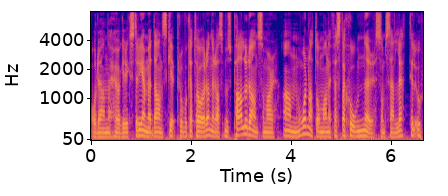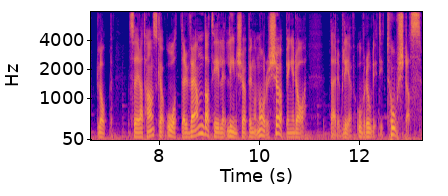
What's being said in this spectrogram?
Och den högerextreme danske provokatören Rasmus Paludan som har anordnat de manifestationer som sedan lett till upplopp säger att han ska återvända till Linköping och Norrköping idag, där det blev oroligt i torsdags.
